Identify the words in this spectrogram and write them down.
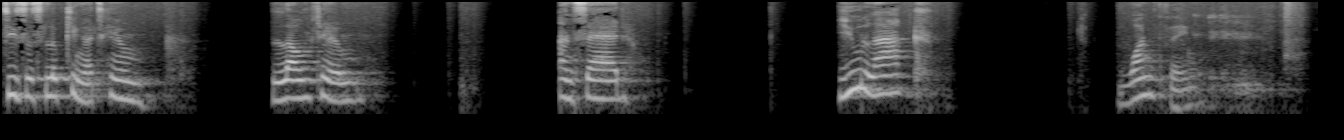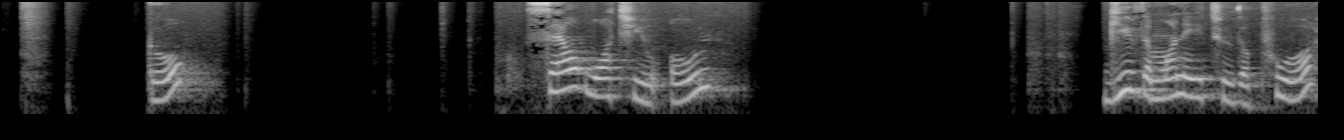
Jesus, looking at him, loved him and said, You lack one thing. Go, sell what you own, give the money to the poor.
